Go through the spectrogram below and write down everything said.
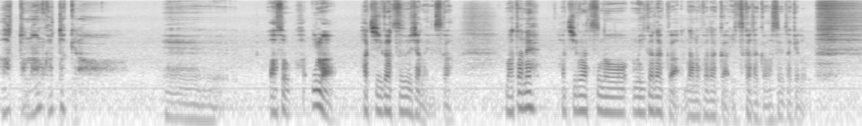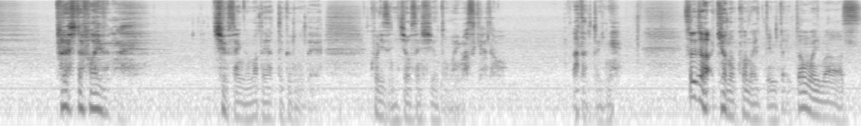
あと何かあったっけな。えーあそう今8月じゃないですか。またね8月の6日だか7日だか5日だか忘れたけどプレステ5のね抽選がまたやってくるので懲りずに挑戦しようと思いますけれども。当たるといいね。それでは今日のコーナー行ってみたいと思います。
